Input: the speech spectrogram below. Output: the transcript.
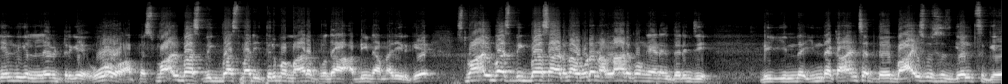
கேள்விகள் நிலவிட்டு ஓ அப்ப ஸ்மால் பாஸ் பிக் பாஸ் மாதிரி திரும்ப மாற போதா அப்படின்ற மாதிரி இருக்கு. ஸ்மால் பாஸ் பிக் பாஸா இருந்தா கூட நல்லா இருக்குங்க எனக்கு தெரிஞ்சு. இந்த இந்த கான்செப்ட் பாய்ஸ் வர்சஸ் கேர்ள்ஸுக்கு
